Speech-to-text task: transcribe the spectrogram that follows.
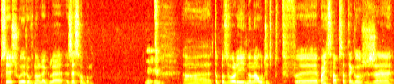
psy szły równolegle ze sobą. mhm. To pozwoli no, nauczyć Państwa psa tego, że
